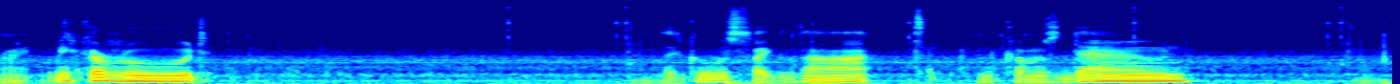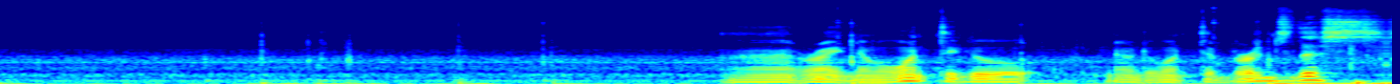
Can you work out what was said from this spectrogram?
Right, make a road that goes like that and comes down. Uh, right, now I want to go... Now do I want to bridge this?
